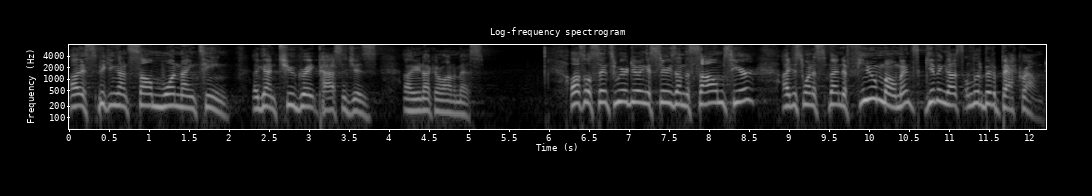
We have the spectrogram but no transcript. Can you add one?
uh, is speaking on Psalm 119. Again, two great passages uh, you're not going to want to miss. Also, since we're doing a series on the Psalms here, I just want to spend a few moments giving us a little bit of background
